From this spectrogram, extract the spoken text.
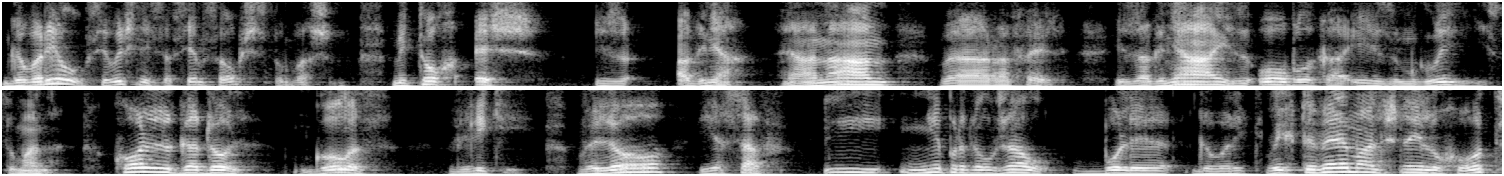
говорил Всевышний со всем сообществом вашим, митох эш, из огня, Ианан веарафель, из огня, из облака, из мглы, из тумана. Коль гадоль, голос великий, вело ясав, и не продолжал более говорить. «Вихтевем альшней лухот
